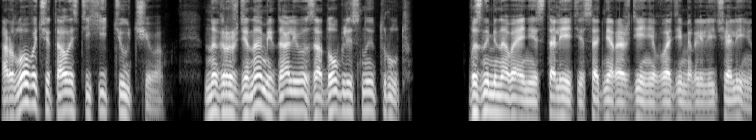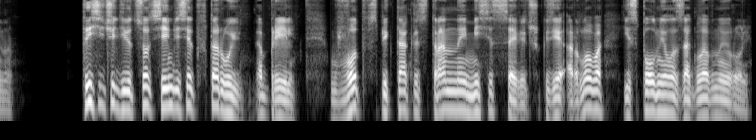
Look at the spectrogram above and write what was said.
Орлова читала стихи Тютчева. Награждена медалью за доблестный труд. Вознаменование столетия со дня рождения Владимира Ильича Ленина. 1972 апрель. Ввод в спектакль «Странная миссис Сэвидж», где Орлова исполнила заглавную роль.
